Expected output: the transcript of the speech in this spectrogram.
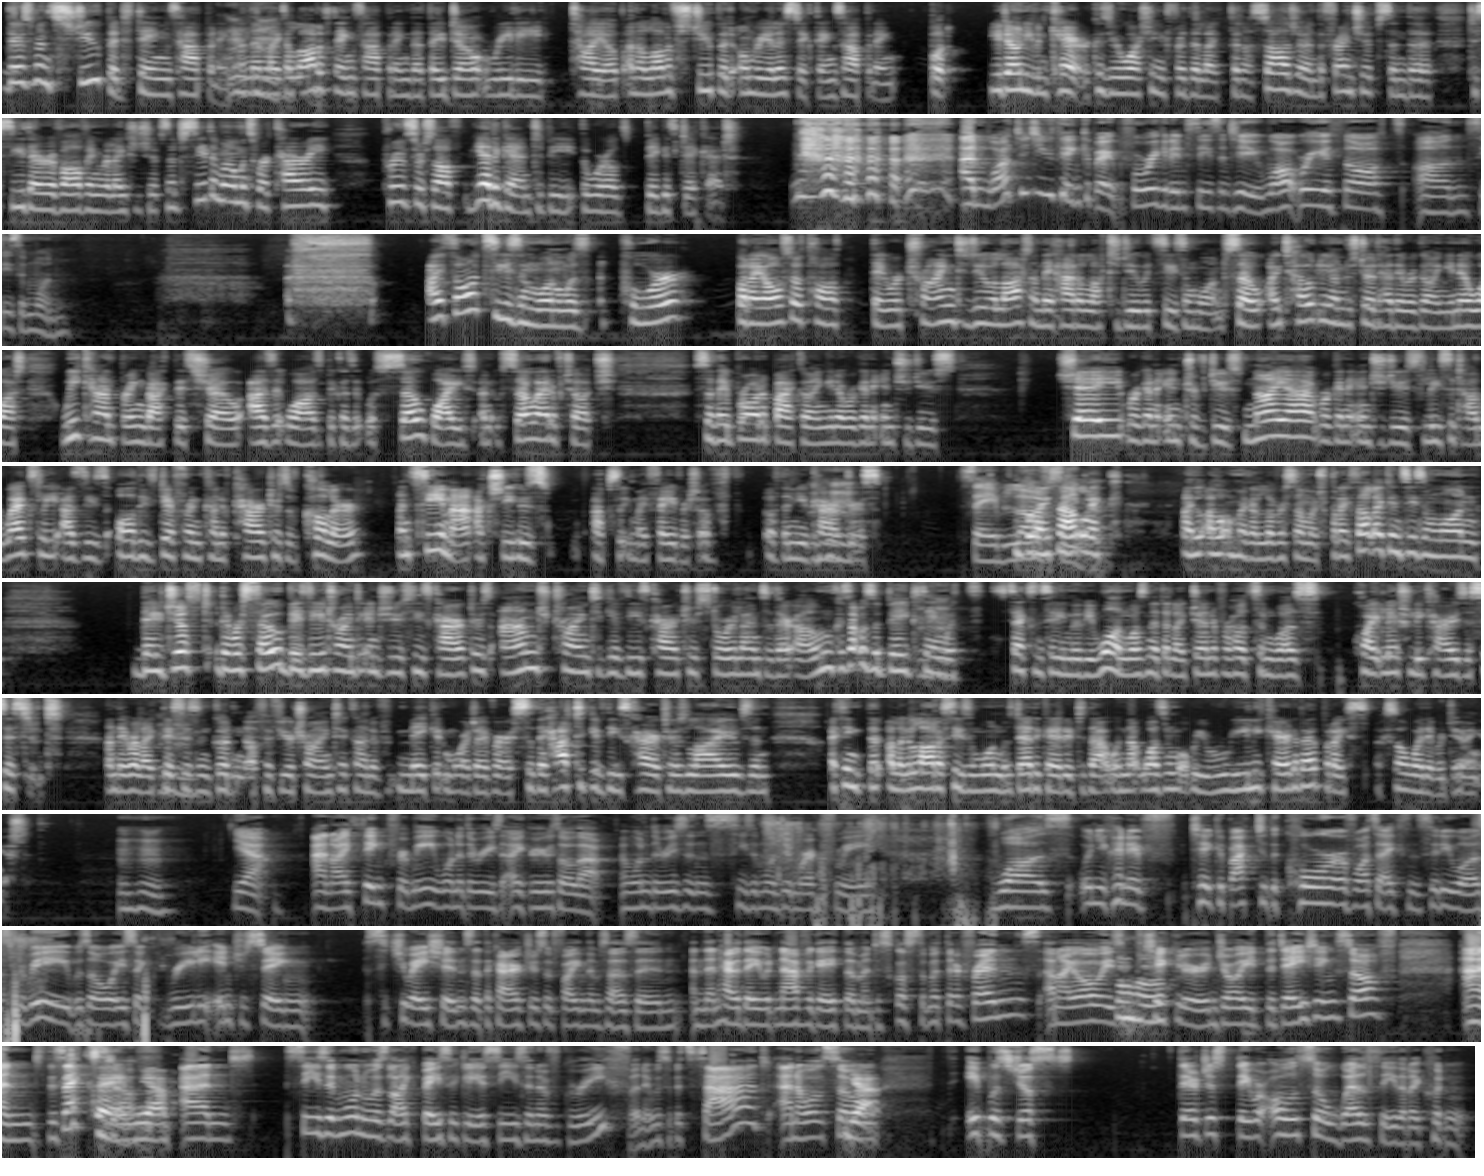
there's been stupid things happening and then Mhm. like a lot of things happening that they don't really tie up and a lot of stupid unrealistic things happening but you don't even care because you're watching it for the like the nostalgia and the friendships and the to see their evolving relationships and to see the moments where Carrie proves herself yet again to be the world's biggest dickhead and what did you think about before we get into season two? What were your thoughts on season one? I thought season one was poor, but I also thought they were trying to do a lot and they had a lot to do with season one. So I totally understood how they were going, you know what, we can't bring back this show as it was because it was so white and it was so out of touch. So they brought it back going, you know, we're going to introduce Che, we're going to introduce Nya, we're going to introduce Lisa Todd Wexley as these all these different kind of characters of color, and Seema actually, who's absolutely my favorite of of the new mm-hmm. characters Same, love but I felt Seema. like I oh my god, I love her so much. But I felt like in season one, they just they were so busy trying to introduce these characters and trying to give these characters storylines of their own because that was a big thing mm-hmm. with Sex and City movie one, wasn't it? That like Jennifer Hudson was quite literally Carrie's assistant, and they were like, "This mm-hmm. isn't good enough if you're trying to kind of make it more diverse." So they had to give these characters lives, and I think that like a lot of season one was dedicated to that when that wasn't what we really cared about. But I saw why they were doing it. Mm-hmm. Yeah. And I think for me, one of the reasons I agree with all that, and one of the reasons season one didn't work for me was when you kind of take it back to the core of what Sex and City was for me, it was always like really interesting situations that the characters would find themselves in and then how they would navigate them and discuss them with their friends. And I always in mm-hmm. particular enjoyed the dating stuff and the sex Same, stuff. yeah. And season one was like basically a season of grief and it was a bit sad. And also Yeah. it was just they're just they were all so wealthy that I couldn't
